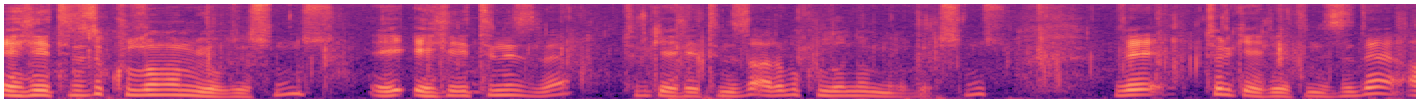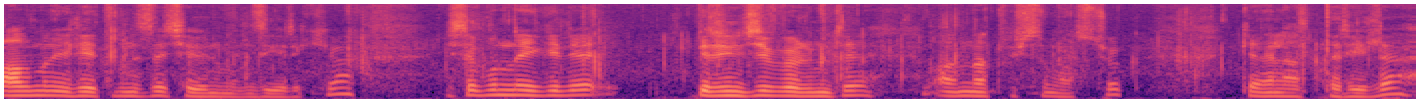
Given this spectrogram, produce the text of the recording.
ehliyetinizi kullanamıyor oluyorsunuz. E, ehliyetinizle Türk ehliyetinizle araba kullanamıyor oluyorsunuz. Ve Türk ehliyetinizi de Alman ehliyetinize çevirmeniz gerekiyor. İşte bununla ilgili birinci bölümde anlatmıştım az çok genel hatlarıyla.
